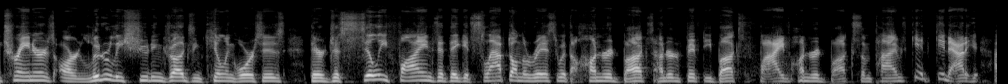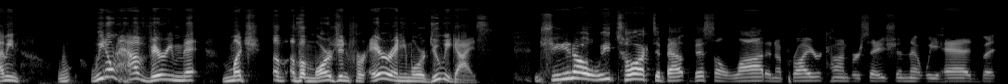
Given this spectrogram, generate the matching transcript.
trainers are literally shooting drugs and killing horses. They're just silly fines that they get slapped on the wrist with a hundred bucks, 150 bucks, 500 bucks sometimes. Get get out of here. I mean, we don't have very much of, of a margin for error anymore, do we, guys? Gino, we talked about this a lot in a prior conversation that we had, but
